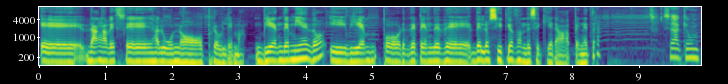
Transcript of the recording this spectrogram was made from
eh, dan a veces algunos problemas, bien de miedo y bien por depende de, de los sitios donde se quiera penetrar. O sea, que un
